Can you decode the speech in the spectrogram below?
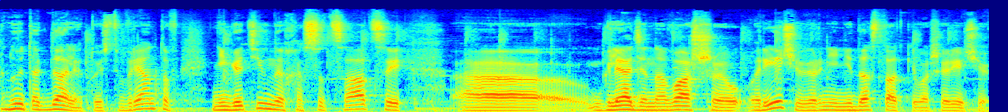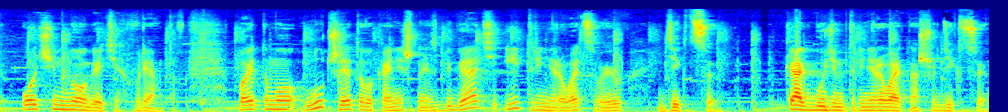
Ну и так далее. То есть вариантов негативных ассоциаций, э, глядя на вашу речь, вернее, недостатки вашей речи, очень много этих вариантов. Поэтому лучше этого, конечно, избегать и тренировать свою дикцию. Как будем тренировать нашу дикцию?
